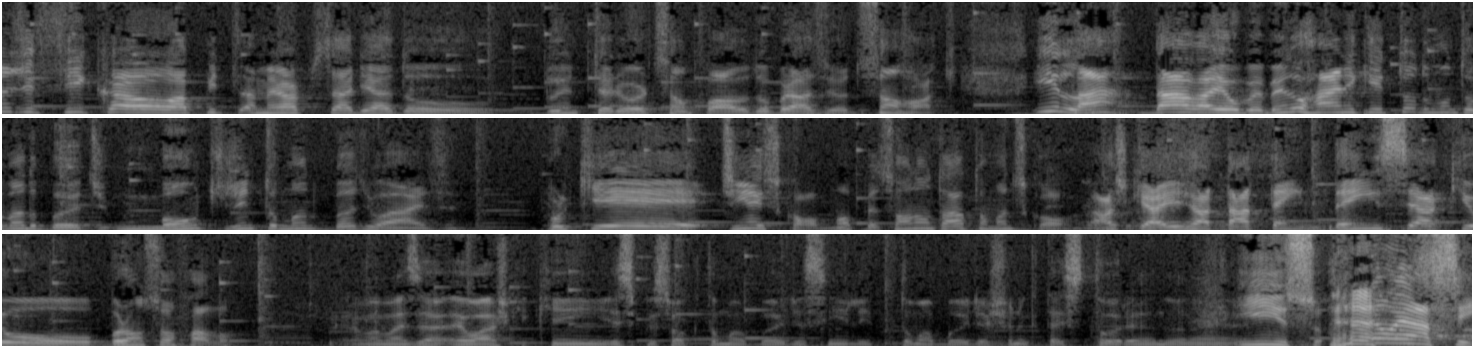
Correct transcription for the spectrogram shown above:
onde fica a, a melhor pizzaria do, do interior de São Paulo, do Brasil, do São Roque. E lá, dava eu bebendo Heineken e todo mundo tomando Bud. Um monte de gente tomando Budweiser. Porque tinha escola, mas o pessoal não tava tomando escola. Acho que aí já tá a tendência que o Bronson falou. Caramba, mas eu acho que quem. Esse pessoal que toma Bud, assim, ele toma Bud achando que tá estourando, né? Isso. Não é assim.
